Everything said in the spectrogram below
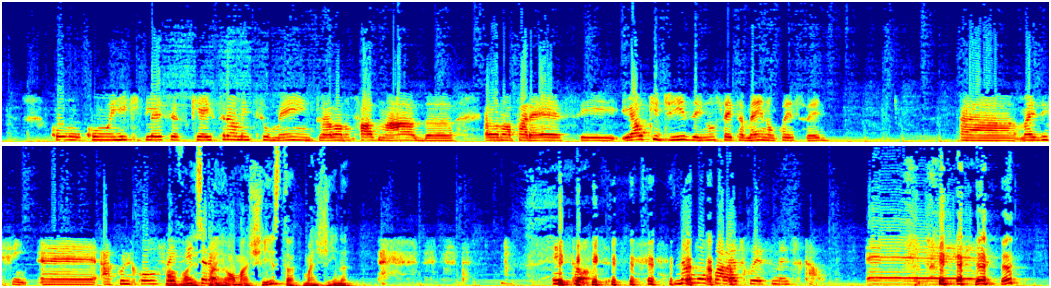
com, com o Henrique Iglesias, que é extremamente ciumento, ela não faz nada, ela não aparece. E é o que dizem, não sei também, não conheço ele. Ah, mas enfim, é, a Kunikova foi ah, literalmente... espanhol machista? Imagina. Então, não vou falar de conhecimento de causa. É...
